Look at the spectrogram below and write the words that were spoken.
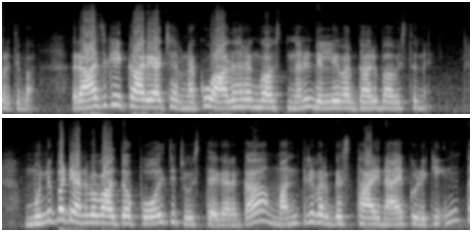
ప్రతిభ. రాజకీయ కార్యాచరణకు ఆధారంగా వస్తుందని ఢిల్లీ వర్గాలు భావిస్తున్నాయి. మునుపటి అనుభవాలతో పోల్చి చూస్తే గనక మంత్రివర్గ స్థాయి నాయకుడికి ఇంత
